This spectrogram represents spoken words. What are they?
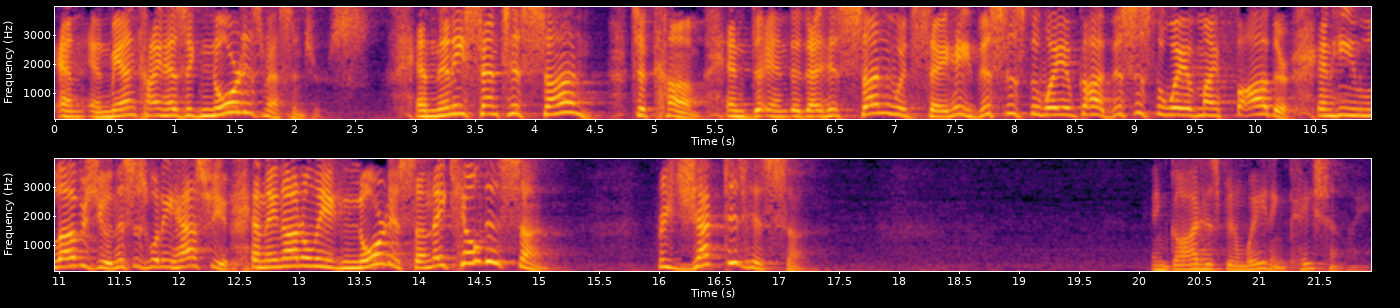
And, and mankind has ignored his messengers. And then he sent his son to come and, and that his son would say, Hey, this is the way of God. This is the way of my father. And he loves you. And this is what he has for you. And they not only ignored his son, they killed his son, rejected his son. And God has been waiting patiently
